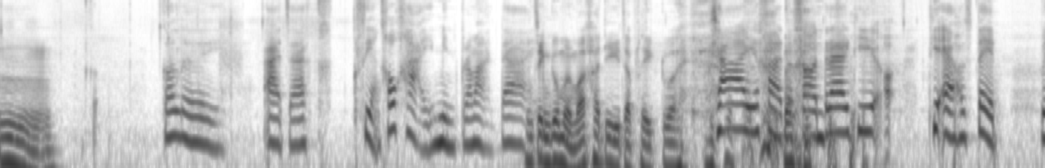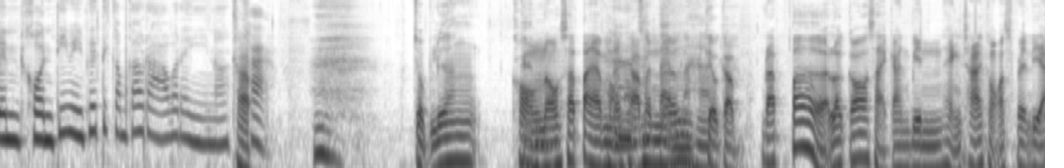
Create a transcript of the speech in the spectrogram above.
อืมก็เลยอาจจะเสี่ยงเข้าข่ายหมิ่นประมาทได้ จริงๆดูเหมือนว่าคดีจะพลิกด้วย ใช่ค่ะ แต่ตอนแรกที่ ที่แอร์โฮสเตสเป็นคนที่มีพฤติกรรมก้าวร้าวอะไรอย่างนี้เนาะครับค่ะ จบเรื่องของน้องสแตมนะครับของน้องมันเรื่องสแตมนะฮะเกี่ยวกับแรปเปอร์ แล้วก็สายการบินแห่งชาติของออสเตรเลีย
